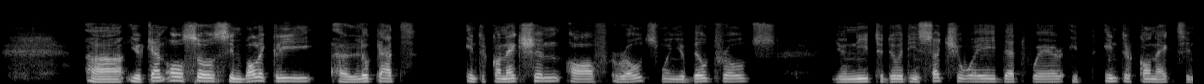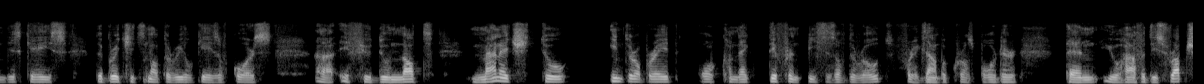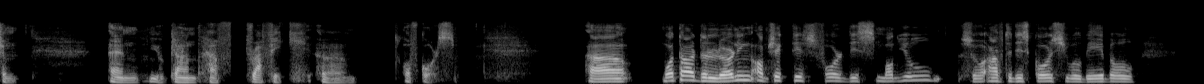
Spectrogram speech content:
you can also symbolically look at interconnection of roads. When you build roads, you need to do it in such a way that where it interconnects, in this case, the bridge, it's not a real case, of course, uh, if you do not manage to interoperate or connect different pieces of the road, for example, cross-border, then you have a disruption and you can't have traffic, um, of course. Uh, what are the learning objectives for this module? So after this course, you will be able,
